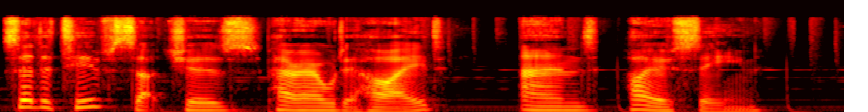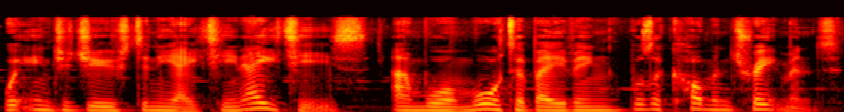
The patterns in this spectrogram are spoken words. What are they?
Sedatives such as paraldehyde and hyoscine were introduced in the 1880s, and warm water bathing was a common treatment,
